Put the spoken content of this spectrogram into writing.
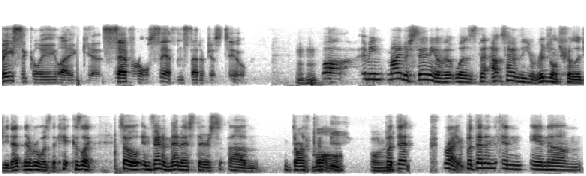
basically like uh, several Sith instead of just two. mhm. Well, I mean, my understanding of it was that outside of the original trilogy, that never was the case. Because, like, so in Phantom Menace, there's um, Darth Maul, but then right, but then in in in um,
